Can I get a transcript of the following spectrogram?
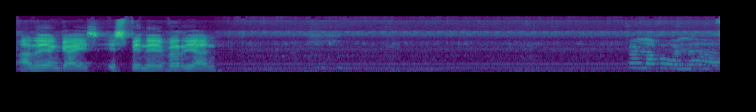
Ano yan guys? Spinever yan. Kala ko wala.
